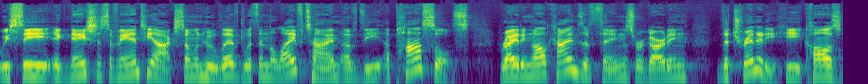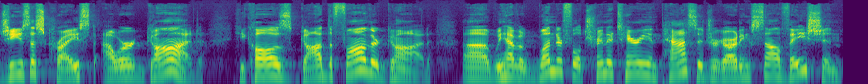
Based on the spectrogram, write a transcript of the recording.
We see Ignatius of Antioch, someone who lived within the lifetime of the apostles writing all kinds of things regarding the Trinity. He calls Jesus Christ our God. He calls God the Father God. Uh, we have a wonderful Trinitarian passage regarding salvation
